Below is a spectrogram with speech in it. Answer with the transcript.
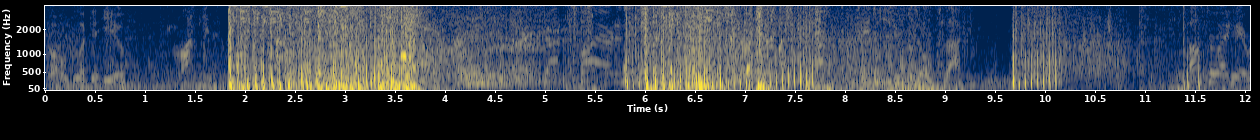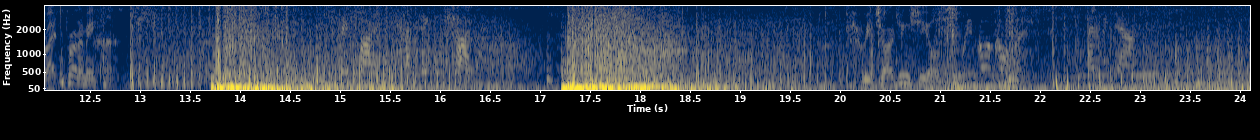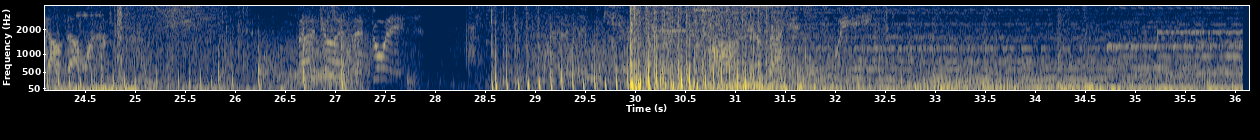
Sold, look at you. Must Third shots fired and there's... Shoots old clock. Hostile right here, right in front of me. Stay spotted me. I'm taking a shot. Recharging shield. We've got company.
